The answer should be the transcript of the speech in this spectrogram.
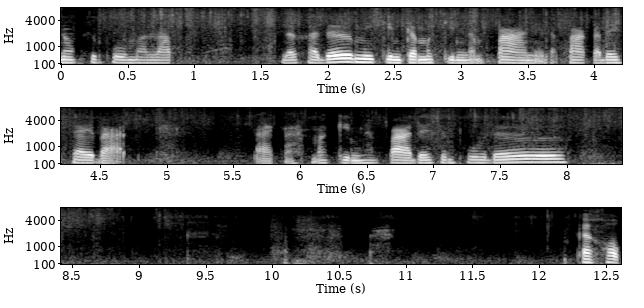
น้องชมพู่มารับแล้วค่ะเด้อมีกินก็มากินน้ำปลาเนี่ยละป้าก็ได้ใส่บาตรไปค่ะมากินน้ำปลาเด้อชมพู่เด้อ ก็ขอบ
